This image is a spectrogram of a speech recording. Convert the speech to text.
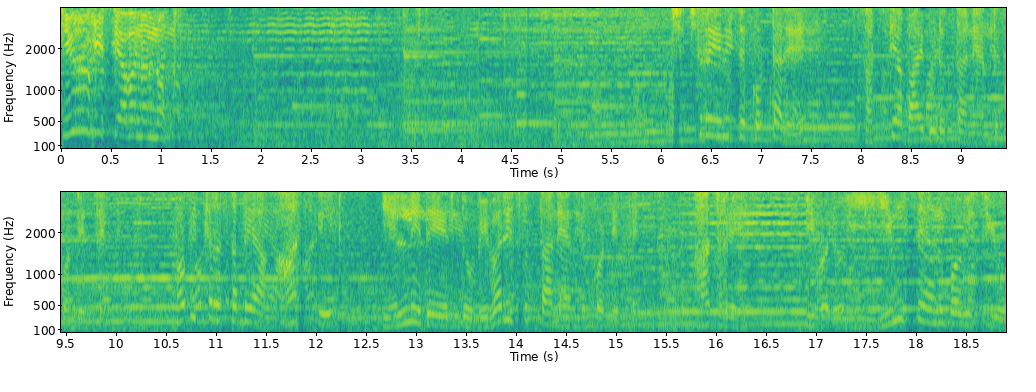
ತಿರುಗಿಸಿ ಅವನನ್ನು. ಚಿತ್ರಹಿಂಸೆ ಕೊಟ್ಟರೆ ಸತ್ಯ ಬಾಯಿ ಬಿಡುತ್ತಾನೆ ಅಂದುಕೊಂಡಿದ್ದೆ. ಪವಿತ್ರ ಸಭೆಯ ಆಸ್ತಿ ಎಲ್ಲಿದೆ ಎಂದು ವಿವರಿಸುತ್ತಾನೆ ಅಂದುಕೊಂಡಿದ್ದೆ. ಆದರೆ ಇವನು ಈ ಹಿಂಸೆ ಅನುಭವಿಸಿಯೂ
